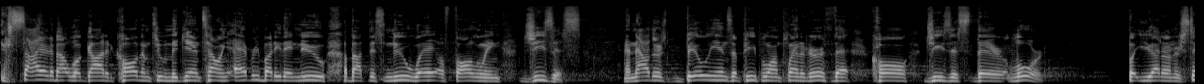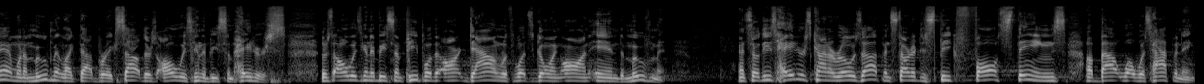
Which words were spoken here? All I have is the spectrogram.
excited about what God had called them to, and began telling everybody they knew about this new way of following Jesus. And now there's billions of people on planet Earth that call Jesus their Lord. But you got to understand when a movement like that breaks out, there's always going to be some haters. There's always going to be some people that aren't down with what's going on in the movement. And so these haters kind of rose up and started to speak false things about what was happening.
